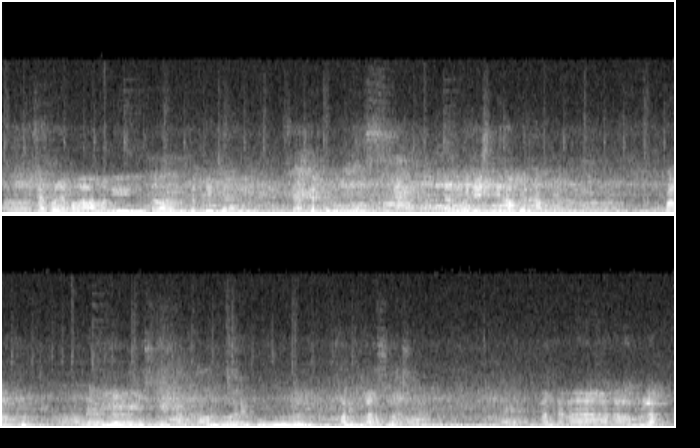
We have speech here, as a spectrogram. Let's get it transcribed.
eh, saya punya pengalaman di, tahun ketiga nih saya terjerumus dan WJS ini hampir-hampir bangkrut. Jadi sekitar tahun 2014 cuman karena alhamdulillah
